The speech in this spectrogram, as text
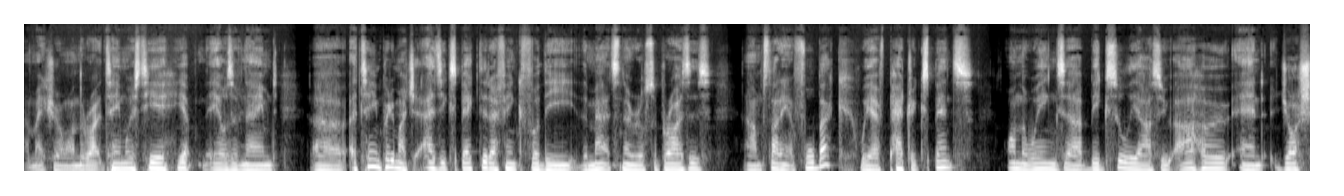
uh, make sure I'm on the right team list here. Yep, the Eels have named uh, a team pretty much as expected, I think, for the, the Mats, no real surprises. Um, starting at fullback, we have Patrick Spence. On the wings, uh, Big Suliasu Aho and Josh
